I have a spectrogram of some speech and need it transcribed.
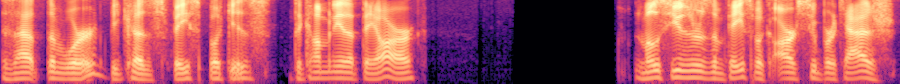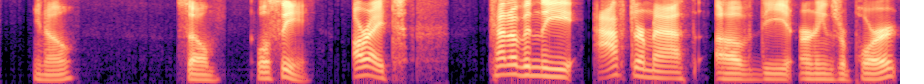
is that the word because Facebook is the company that they are most users on Facebook are super cash, you know? So we'll see. All right. Kind of in the aftermath of the earnings report,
